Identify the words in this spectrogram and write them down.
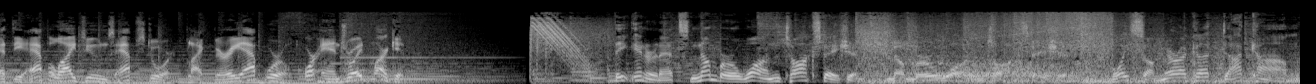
at the Apple iTunes App Store, Blackberry App World, or Android Market. The Internet's number one talk station. Number one talk station. VoiceAmerica.com.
